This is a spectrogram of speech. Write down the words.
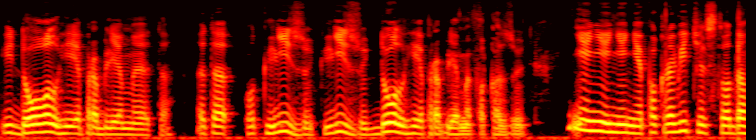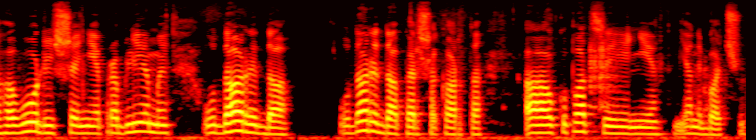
И долгие проблемы это. Это вот лизуть, лизуть, долгие проблемы показывают. Не-не-не-не, покровительство, договор, решение проблеми, удари, да. Удари, да, перша карта. А окупації ні, я не бачу.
